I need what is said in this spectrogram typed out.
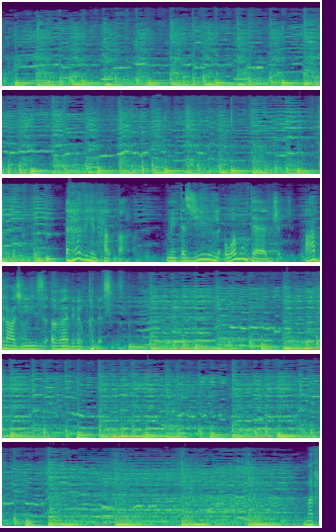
هذه الحلقة من تسجيل ومونتاج عبد العزيز غالب القدسي.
